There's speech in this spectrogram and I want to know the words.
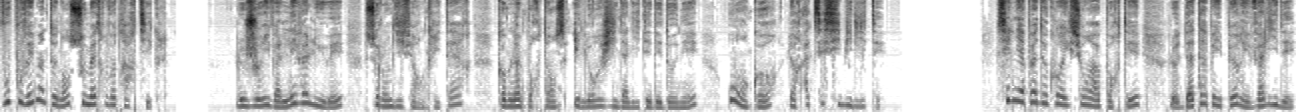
Vous pouvez maintenant soumettre votre article. Le jury va l'évaluer selon différents critères, comme l'importance et l'originalité des données, ou encore leur accessibilité. S'il n'y a pas de correction à apporter, le data paper est validé,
